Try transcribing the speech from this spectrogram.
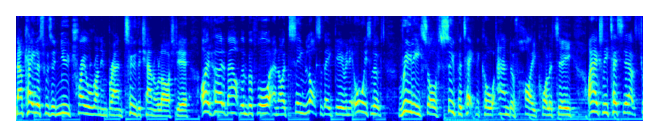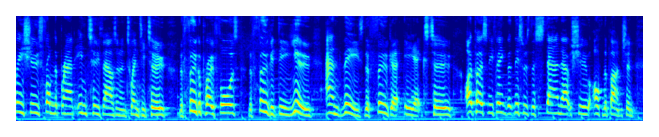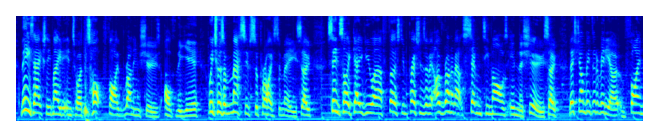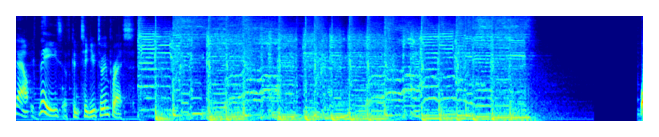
Now Kailas was a new trail running brand to the channel last year. I'd heard about them before and I'd seen lots of their gear and it always looked really sort of super technical and of high quality. I actually tested out three shoes from the brand in 2022, the Fuga Pro 4s, the Fuga DU and these, the Fuga EX2. I personally think that this was the standout shoe of the bunch and these actually made it into our top five running shoes of the year, which was a massive surprise to me. So since I gave you our first impressions of it, I've run about 70 miles in the shoe. So let's jump into the video and find out if these have continued to impress.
